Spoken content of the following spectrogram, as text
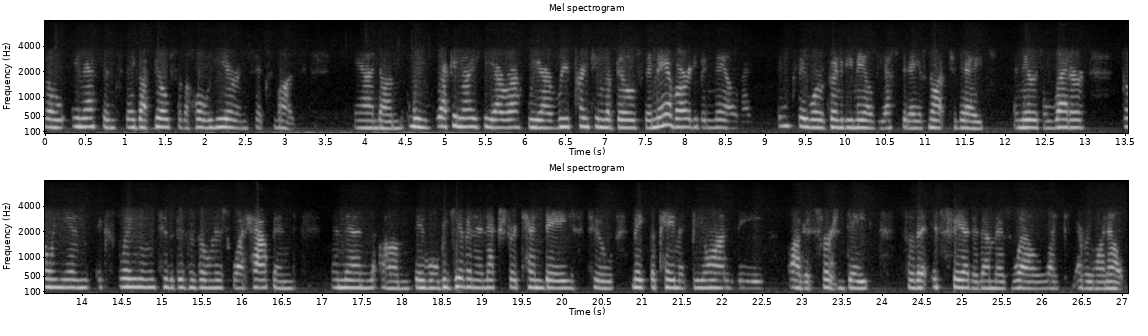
So, in essence, they got billed for the whole year in six months. And um, we recognize the error. We are reprinting the bills. They may have already been mailed. I think they were going to be mailed yesterday, if not today. And there is a letter going in explaining to the business owners what happened. And then um, they will be given an extra 10 days to make the payment beyond the August 1st date so that it's fair to them as well, like everyone else.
